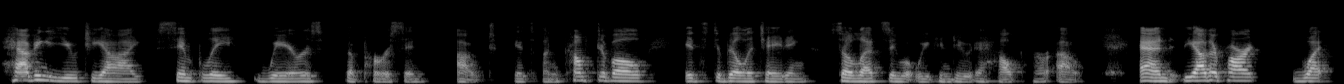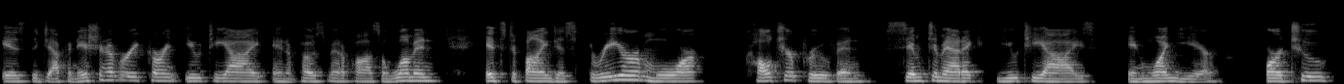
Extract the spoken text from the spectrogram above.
having a UTI simply wears the person out. It's uncomfortable, it's debilitating. So let's see what we can do to help her out. And the other part, what is the definition of a recurrent UTI in a postmenopausal woman? It's defined as three or more culture proven symptomatic UTIs in one year or two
